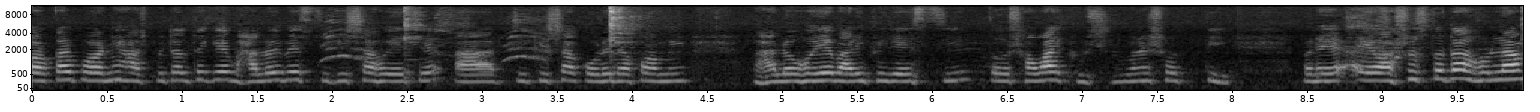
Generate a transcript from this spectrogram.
দরকার পড়েনি। হসপিটাল থেকে ভালোই বেশ চিকিৎসা হয়েছে। আর চিকিৎসা করে দেখো আমি ভালো হয়ে বাড়ি ফিরে এসেছি। তো সবাই খুশি মানে সত্যি। মানে এই অসুস্থতা হলাম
